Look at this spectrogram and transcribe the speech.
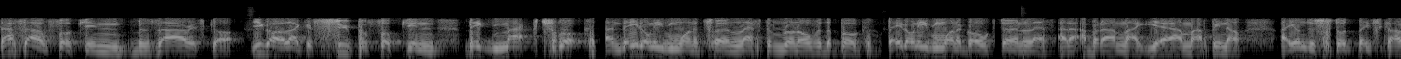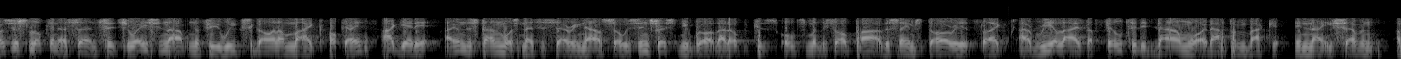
that's how fucking bizarre it's got. You got like a super fucking Big Mac truck, and they don't even want to turn left and run over the bug. They don't even want to go turn left. I, but I'm like, yeah, I'm happy now. I understood basically. I was just looking at a certain situation that happened a few weeks ago, and I'm like, okay, I get it. I understand what's necessary now. So it's interesting you brought that up because ultimately it's all part of the same story. It's like I realized I filtered it down what had happened back in '97. I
